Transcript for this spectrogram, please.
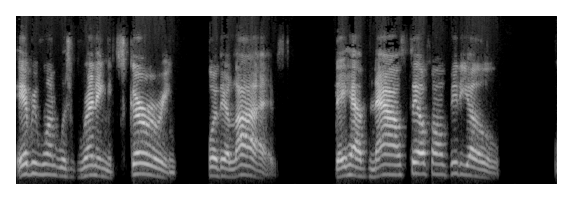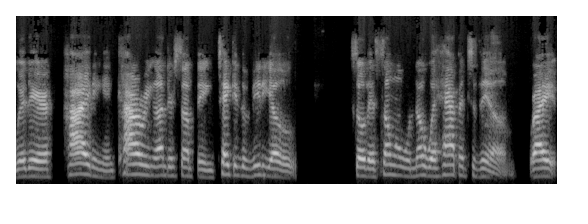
Everyone was running, scurrying for their lives. They have now cell phone video where they're hiding and cowering under something, taking the video so that someone will know what happened to them, right?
